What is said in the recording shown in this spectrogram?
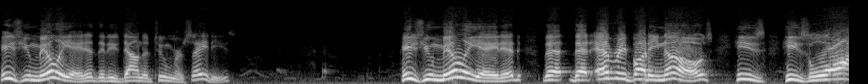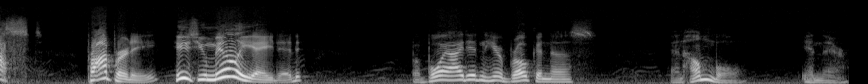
He's humiliated that he's down to two Mercedes. He's humiliated that, that everybody knows he's, he's lost property. He's humiliated. But boy, I didn't hear brokenness and humble in there.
